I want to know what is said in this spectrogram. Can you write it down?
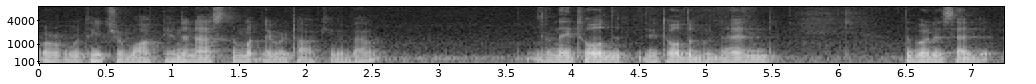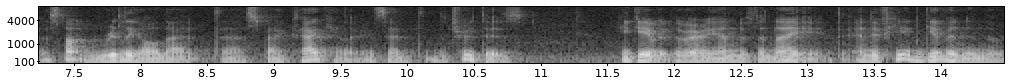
or the teacher walked in and asked them what they were talking about. And they told the, they told the Buddha, and the Buddha said, it's not really all that uh, spectacular. He said, the truth is, he gave at the very end of the night. And if he had given in the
